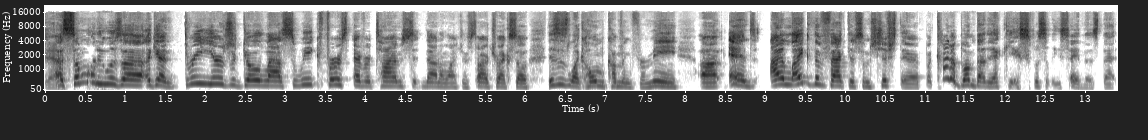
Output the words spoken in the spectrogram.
Yeah. as someone who was uh again three years ago last week, first ever time sitting down and watching Star Trek. So this is like homecoming for me. Uh, and I like the fact there's some shifts there, but kind of bummed out that they actually explicitly say this that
